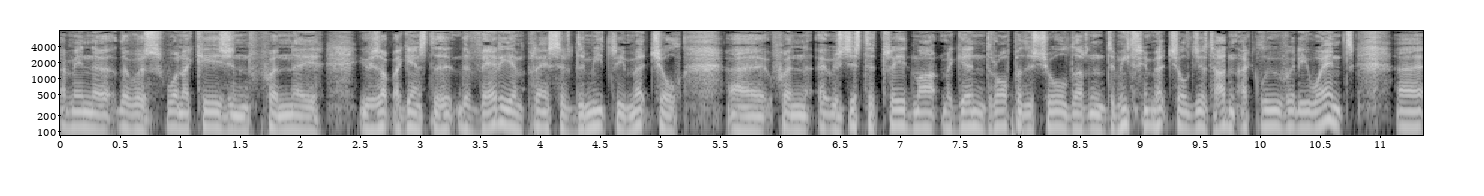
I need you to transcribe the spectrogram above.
I mean, uh, there was one occasion when uh, he was up against the, the very impressive Demetri Mitchell, uh, when it was just a trademark McGinn drop of the shoulder, and Demetri Mitchell just hadn't a clue where he went. Uh,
